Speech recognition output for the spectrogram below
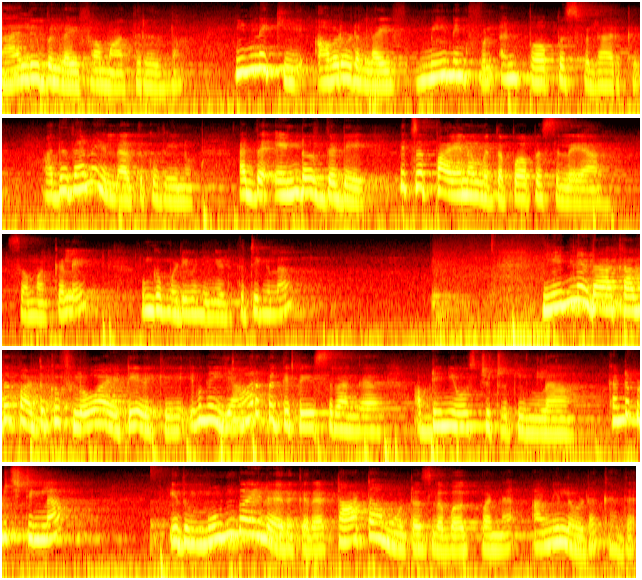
valuable லைஃபாக மாற்றுறது தான் இன்றைக்கி அவரோட லைஃப் மீனிங்ஃபுல் அண்ட் பர்பஸ்ஃபுல்லாக இருக்குது அதுதானே எல்லாத்துக்கும் வேணும். At the end of the day it's a பயணம் வித் அ பர்பஸ் இல்லையா? ஸோ மக்களே உங்கள் முடிவு நீங்கள் எடுத்துட்டிங்களா? என்னடா கதை பாட்டுக்கு ஃப்ளோ ஆகிட்டே இருக்கு. இவங்க யாரை பற்றி பேசுகிறாங்க அப்படின்னு யோசிச்சுட்டு இருக்கீங்களா கண்டுபிடிச்சிட்டிங்களா? இது மும்பையில் இருக்கிற டாடா மோட்டார்ஸில் ஒர்க் பண்ண அனிலோட கதை.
